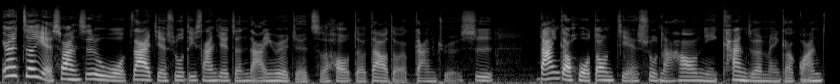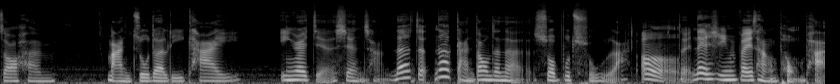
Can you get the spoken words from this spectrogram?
因为这也算是我在结束第三届真大音乐节之后得到的感觉是，当一个活动结束，然后你看着每个观众很。满足的离开音乐节的现场，那这那感动真的说不出来，嗯，对，内心非常澎湃。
